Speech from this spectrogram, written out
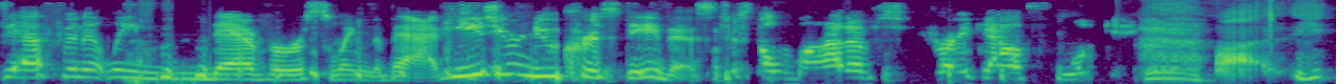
definitely never swing the bat. He's your new Chris Davis. Just a lot of strikeouts looking. Uh, he,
